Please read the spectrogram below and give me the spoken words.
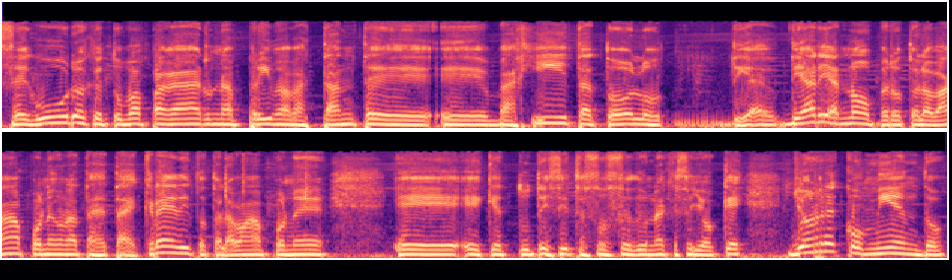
seguro que tú vas a pagar una prima bastante eh, bajita todos los días, diarias no, pero te la van a poner una tarjeta de crédito, te la van a poner eh, eh, que tú te hiciste socio de una qué sé yo qué. Yo recomiendo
